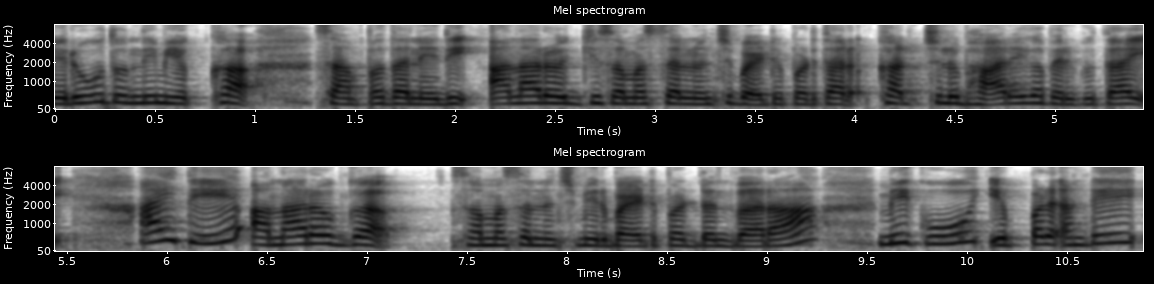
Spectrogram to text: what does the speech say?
పెరుగుతుంది మీ యొక్క సంపద అనేది. అనారోగ్య సమస్యల నుంచి బయటపడతారు. ఖర్చులు భారీగా పెరుగుతాయి. అయితే అనారోగ్య సమస్యల నుంచి మీరు బయటపడడం ద్వారా మీకు ఎప్పటి అంటే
